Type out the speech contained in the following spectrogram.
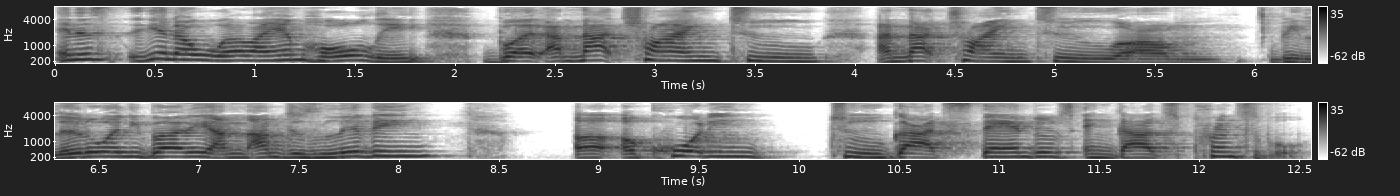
And it's, you know, well, I am holy, but I'm not trying to, I'm not trying to, um, belittle anybody. I'm, I'm just living, uh, according to God's standards and God's principle.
